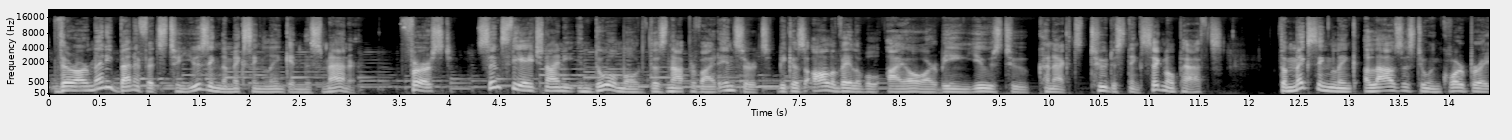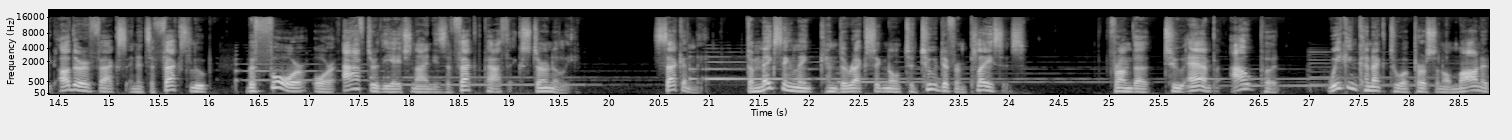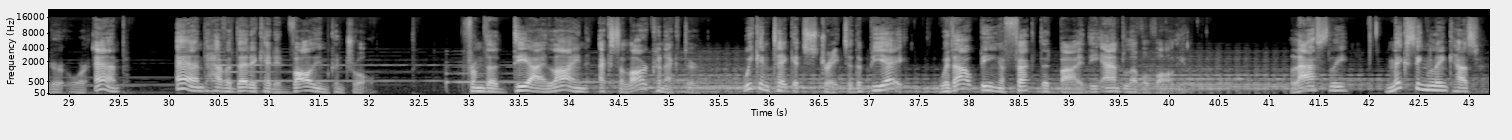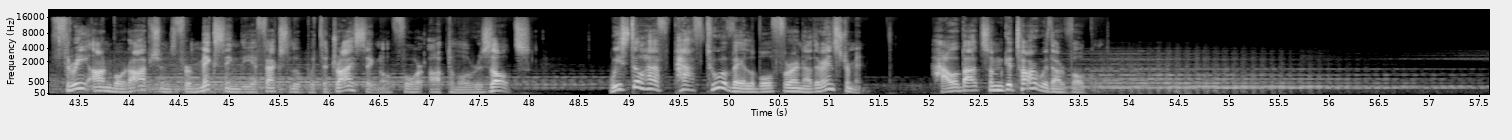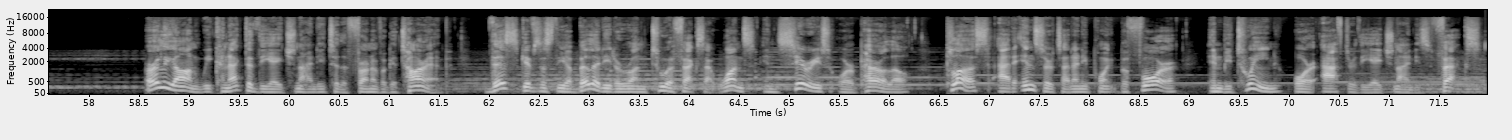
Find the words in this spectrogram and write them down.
There are many benefits to using the mixing link in this manner. First, since the H90 in dual mode does not provide inserts because all available I.O. are being used to connect two distinct signal paths, the mixing link allows us to incorporate other effects in its effects loop before or after the H90's effect path externally. Secondly, the mixing link can direct signal to two different places. From the To Amp output, we can connect to a personal monitor or amp and have a dedicated volume control. From the DI line XLR connector, we can take it straight to the PA without being affected by the amp level volume. Lastly, Mixing Link has three onboard options for mixing the effects loop with the dry signal for optimal results. We still have Path 2 available for another instrument. How about some guitar with our vocal? Early on, we connected the H90 to the front of a guitar amp. This gives us the ability to run two effects at once in series or parallel, plus add inserts at any point before in between, or after the H90's effects.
